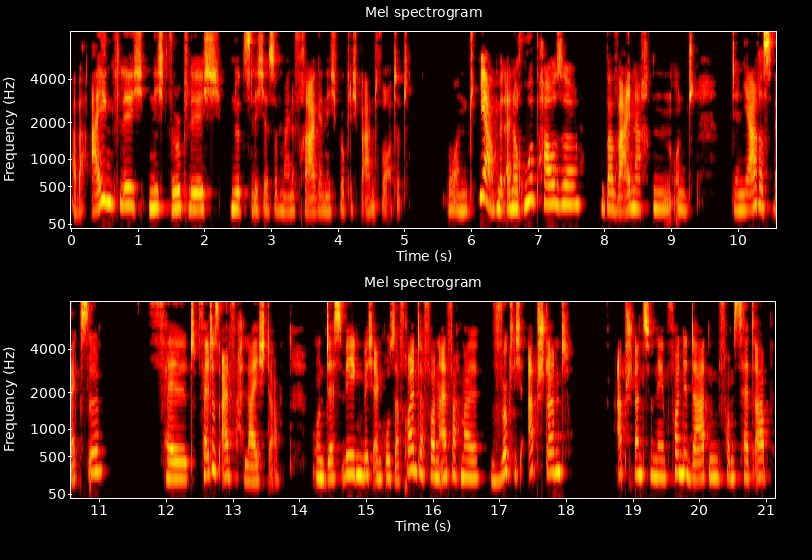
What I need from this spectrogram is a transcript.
aber eigentlich nicht wirklich nützlich ist und meine Frage nicht wirklich beantwortet. Und ja, mit einer Ruhepause über Weihnachten und den Jahreswechsel fällt, fällt es einfach leichter. Und deswegen bin ich ein großer Freund davon, einfach mal wirklich Abstand, Abstand zu nehmen von den Daten, vom Setup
